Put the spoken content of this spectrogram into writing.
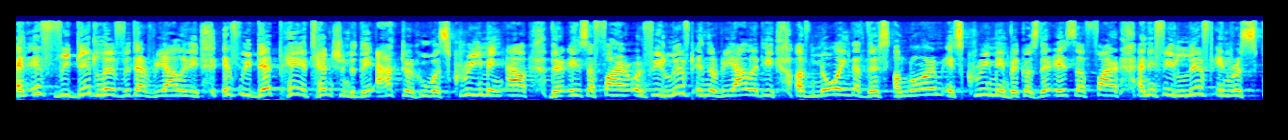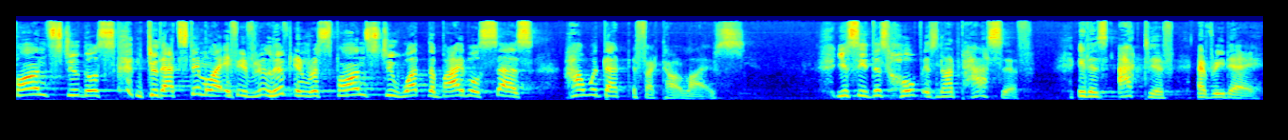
And if we did live with that reality, if we did pay attention to the actor who was screaming out, there is a fire, or if we lived in the reality of knowing that this alarm is screaming because there is a fire, and if we lived in response to, those, to that stimuli, if we lived in response to what the Bible says, how would that affect our lives? You see, this hope is not passive, it is active every day.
